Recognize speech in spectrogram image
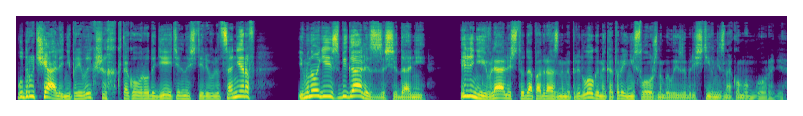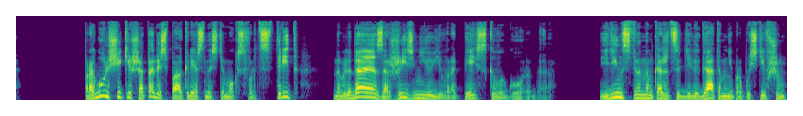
удручали непривыкших к такого рода деятельности революционеров, и многие избегали с заседаний или не являлись туда под разными предлогами, которые несложно было изобрести в незнакомом городе. Прогульщики шатались по окрестностям Оксфорд-стрит, наблюдая за жизнью европейского города. Единственным, кажется, делегатом, не пропустившим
